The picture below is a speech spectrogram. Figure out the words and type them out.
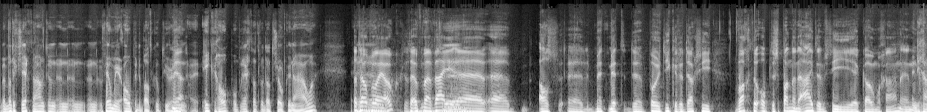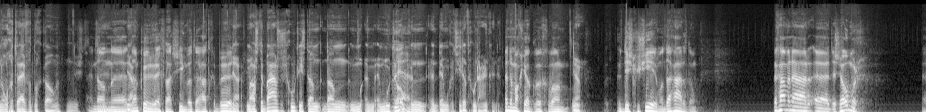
wat ik zeg, er hangt een, een, een, veel meer open debatcultuur. Ja. En, ik hoop oprecht dat we dat zo kunnen houden. Dat hopen Eh, wij ook. Dat hopen, maar wij eh, eh, als, eh, met, met de politieke redactie wachten op de spannende items die eh, komen gaan. En, En die gaan ongetwijfeld nog komen. Dus en dan, eh, eh, ja. dan kunnen we echt laten zien wat er gaat gebeuren. Ja, maar als de basis goed is, dan, dan mo- eh, moet Ja. ook een, een democratie dat goed aankunnen. En dan mag je ook wel gewoon Ja. discussiëren, want daar gaat het om. Dan gaan we naar eh, de zomer. Eh,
